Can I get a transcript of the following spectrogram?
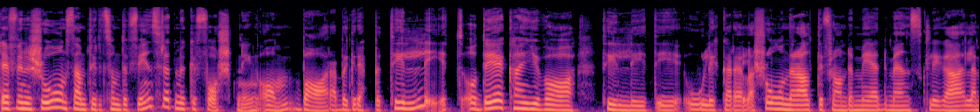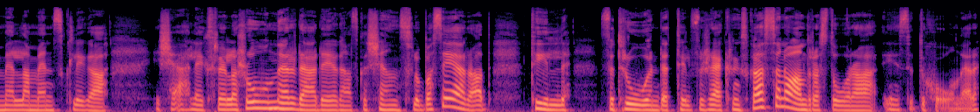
definition samtidigt som det finns rätt mycket forskning om bara begreppet tillit. Och det kan ju vara tillit i olika relationer, alltifrån det medmänskliga eller mellanmänskliga i kärleksrelationer där det är ganska känslobaserat till förtroendet till Försäkringskassan och andra stora institutioner.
